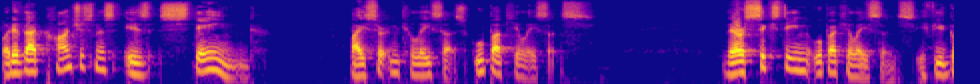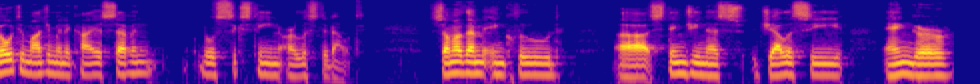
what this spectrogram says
But if that consciousness is stained by certain kilesas, upakilesas. There are 16 upakilesas. If you go to Majjhima Nikaya 7, those 16 are listed out. Some of them include uh, stinginess, jealousy, anger,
